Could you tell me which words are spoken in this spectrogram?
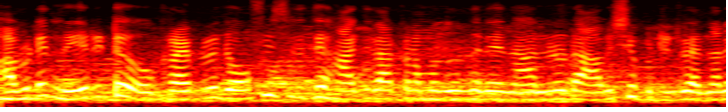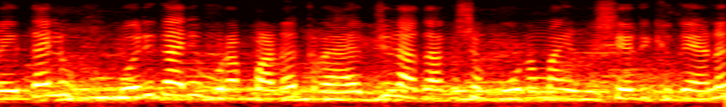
അവിടെ നേരിട്ട് ക്രൈംബ്രാഞ്ച് ഓഫീസിലെത്തി ഹാജരാക്കണമെന്ന് തന്നെ നാലിനോട് ആവശ്യപ്പെട്ടിട്ടില്ല. എന്നാൽ എന്തായാലും ഒരു കാര്യം ഉറപ്പാണ്. അർജുൻ രാധാകൃഷ്ണൻ പൂർണമായും നിഷേധിക്കുകയാണ്.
